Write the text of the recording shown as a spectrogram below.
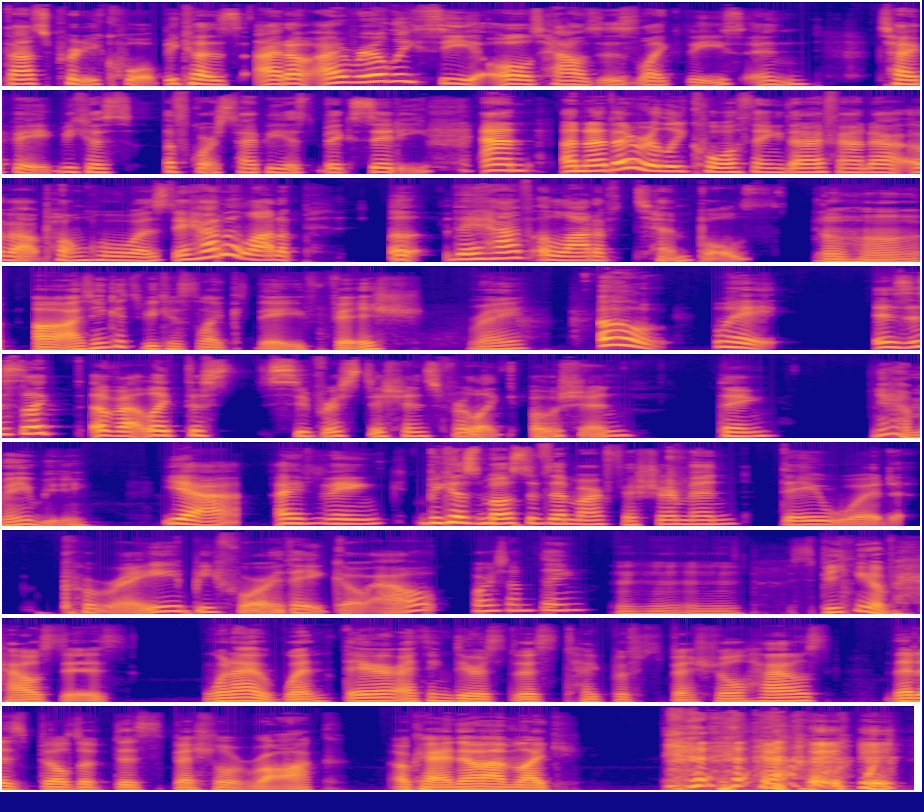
that's pretty cool because I don't I rarely see old houses like these in Taipei because of course Taipei is a big city. And another really cool thing that I found out about Penghu was they had a lot of uh, they have a lot of temples. Uh-huh. Uh I think it's because like they fish, right? Oh, wait. Is this like about like the superstitions for like ocean thing? Yeah, maybe. Yeah, I think because most of them are fishermen, they would pray before they go out or something. hmm hmm Speaking of houses, when I went there, I think there's this type of special house that is built of this special rock. Okay, I know I'm like,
